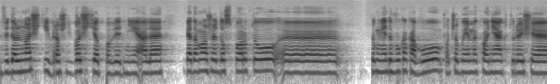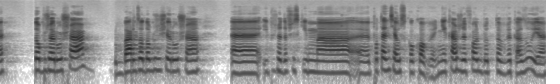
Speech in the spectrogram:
wydolności, wrażliwości odpowiedniej, ale wiadomo, że do sportu, e, szczególnie do WKKW, potrzebujemy konia, który się dobrze rusza lub bardzo dobrze się rusza e, i przede wszystkim ma potencjał skokowy. Nie każdy Folblut to wykazuje.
